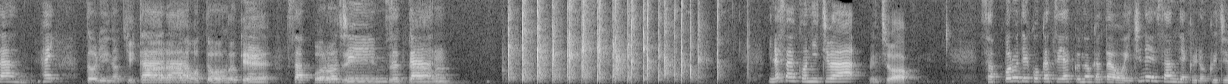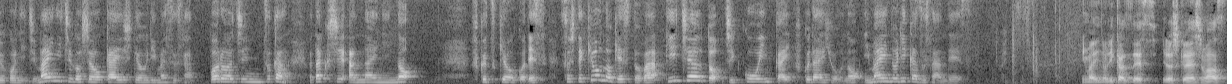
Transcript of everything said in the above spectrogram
三はい。鳥の木からお届け。札幌ジンズ館皆さんこんにちは。こんにちは。札幌でご活躍の方を1年365日毎日ご紹介しております札幌人図鑑。私案内人の福津京子です。そして今日のゲストはティーチアウト実行委員会副代表の今井紀和さんです今井紀和です。よろしくお願いします。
